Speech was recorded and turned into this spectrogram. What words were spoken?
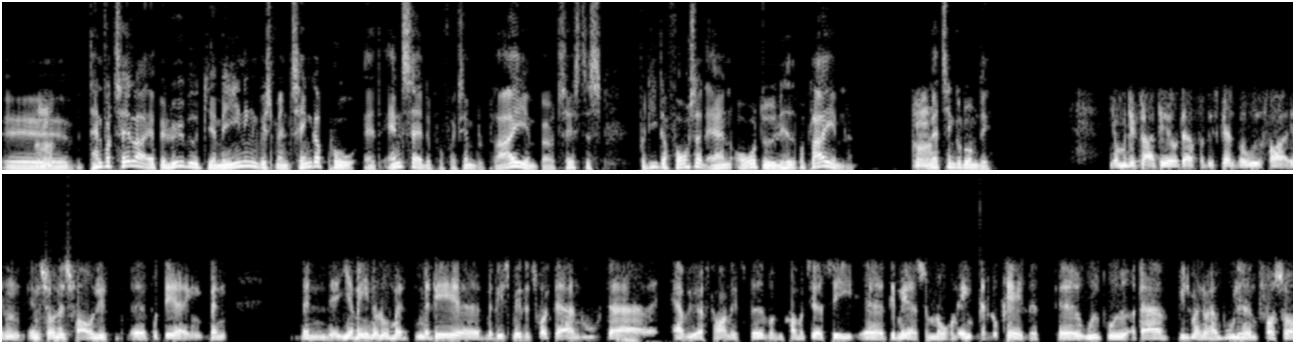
Øh, mm. Han fortæller, at beløbet giver mening, hvis man tænker på, at ansatte på for eksempel plejehjem bør testes, fordi der fortsat er en overdødelighed på plejehjemmene. Mm. Hvad tænker du om det? Jo, men det er klart, det er jo derfor, det skal være ud fra en, en sundhedsfaglig øh, vurdering. Men men jeg mener nu, med, med, det, øh, med det smittetryk, der er nu, der er vi jo efterhånden et sted, hvor vi kommer til at se uh, det mere som nogle enkelte lokale uh, udbrud, og der vil man jo have muligheden for så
